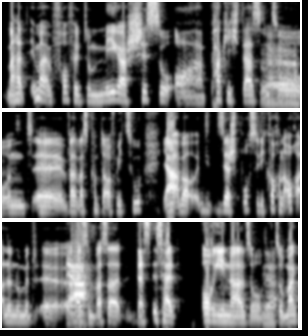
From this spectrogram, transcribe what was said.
Man hat immer im Vorfeld so mega Schiss, so, oh, packe ich das und Ja. so und äh, was, was kommt da auf mich zu? Ja, aber die- dieser Spruch, so, die kochen auch alle nur mit äh, Ja. heißem Wasser, das ist halt original so. Ja. So man,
